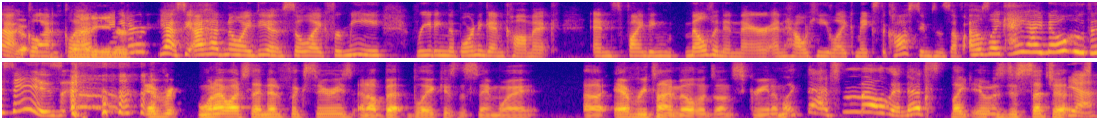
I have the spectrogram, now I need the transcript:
Yeah, Yep. gla- Gladiator. gladiator. Yeah, see, I had no idea. So, like for me, reading the Born Again comic and finding Melvin in there and how he like makes the costumes and stuff, I was like, hey, I know who this is. every when i watch that netflix series and i'll bet blake is the same way uh, every time melvin's on screen i'm like that's melvin! That's like it was just such a yeah,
